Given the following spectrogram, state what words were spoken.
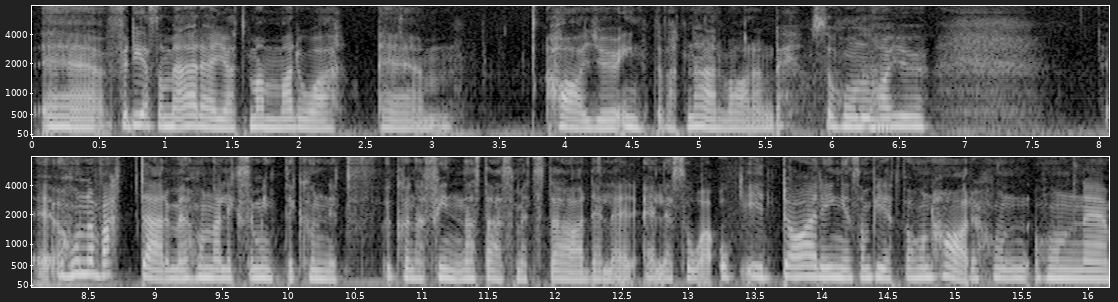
Eh, för det som är är ju att mamma då ehm, har ju inte varit närvarande. Så hon Nej. har ju eh, hon har varit där men hon har liksom inte kunnat, kunnat finnas där som ett stöd eller, eller så. Och idag är det ingen som vet vad hon har. Hon, hon, eh,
